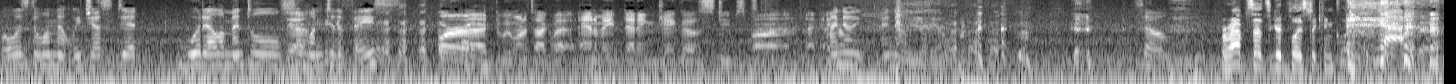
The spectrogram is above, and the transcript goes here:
what was the one that we just did? Wood elemental Yeah. someone to the face. Or uh, do we want to talk about animate deading Jaco's deep spawn? And, uh, I know. I know you do. so Perhaps that's a good place to conclude. yeah.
